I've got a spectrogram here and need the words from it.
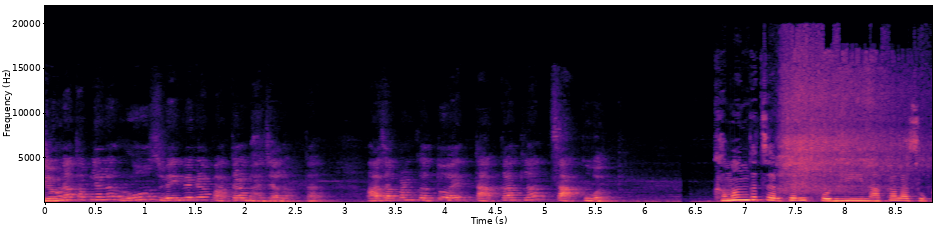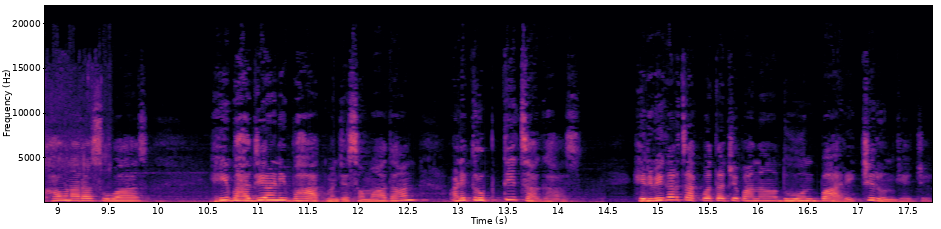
जेवणात आपल्याला रोज वेगवेगळ्या पातळ भाज्या लागतात. आज आपण करतोय ताकातला चाकवत. खमंग चरचरीत फोडणी नाकाला सुखावणारा सुवास ही भाजी आणि भात म्हणजे समाधान आणि तृप्तीचा घास. हिरवीगार चाकवताची पानं धुवून बारीक चिरून घ्यायची.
